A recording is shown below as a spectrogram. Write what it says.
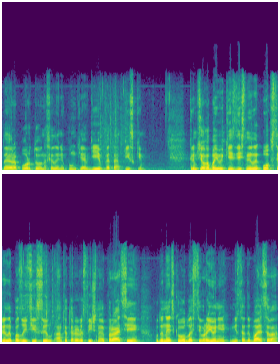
до аеропорту населені пункти Авдіївка та Піски. Крім цього, бойовики здійснили обстріли позицій сил антитерористичної операції у Донецькій області в районі міста Дебальцева,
